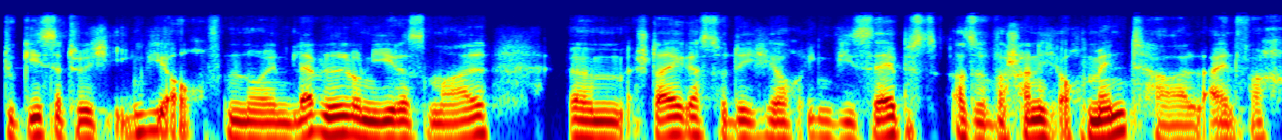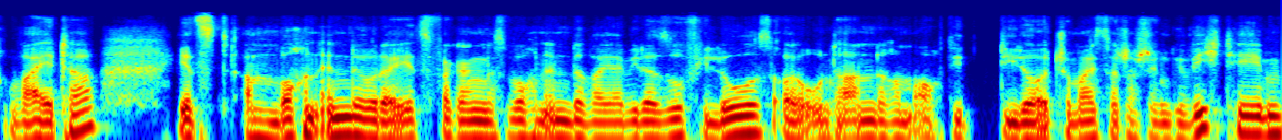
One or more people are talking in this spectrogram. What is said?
du gehst natürlich irgendwie auch auf einen neuen Level und jedes Mal ähm, steigerst du dich auch irgendwie selbst, also wahrscheinlich auch mental einfach weiter. Jetzt am Wochenende oder jetzt vergangenes Wochenende war ja wieder so viel los, unter anderem auch die, die deutsche Meisterschaft im Gewichtheben.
